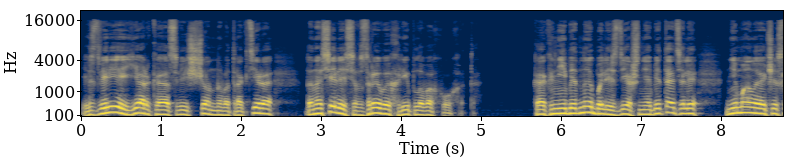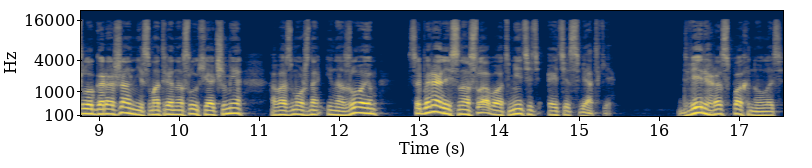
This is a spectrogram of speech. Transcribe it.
Из дверей ярко освещенного трактира доносились взрывы хриплого хохота. Как не бедны были здешние обитатели, немалое число горожан, несмотря на слухи о чуме, а, возможно, и на злоем, собирались на славу отметить эти святки. Дверь распахнулась,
